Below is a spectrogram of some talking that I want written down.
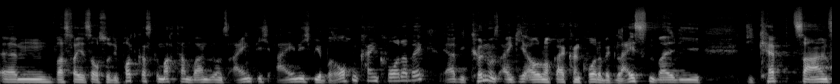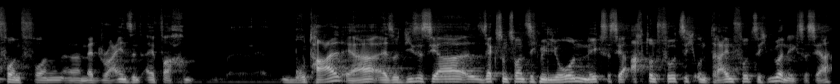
ähm, was wir jetzt auch so die Podcast gemacht haben, waren wir uns eigentlich einig, wir brauchen keinen Quarterback. Ja, wir können uns eigentlich auch noch gar keinen Quarterback leisten, weil die, die Cap-Zahlen von, von äh, Matt Ryan sind einfach brutal, ja. Also dieses Jahr 26 Millionen, nächstes Jahr 48 und 43 übernächstes Jahr.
